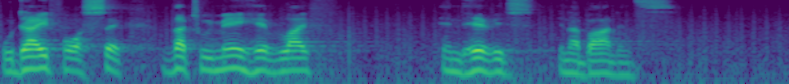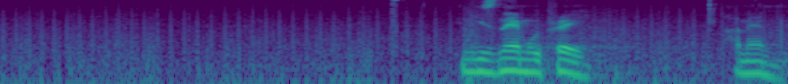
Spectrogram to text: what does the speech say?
who died for our sake, that we may have life and have it in abundance. In his name we pray. Amen.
